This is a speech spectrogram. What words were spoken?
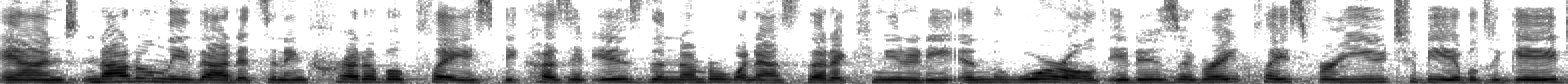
and not only that, it's an incredible place because it is the number one aesthetic community in the world. It is a great place for you to be able to engage,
